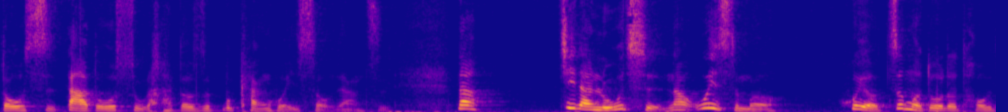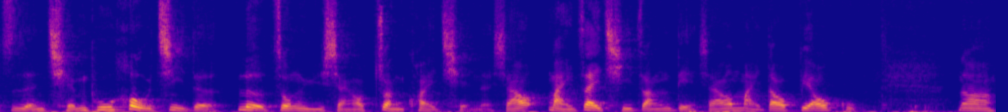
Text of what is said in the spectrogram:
都是大多数啦，都是不堪回首这样子。那既然如此，那为什么？会有这么多的投资人前仆后继的热衷于想要赚快钱呢，想要买在起涨点，想要买到标股。那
